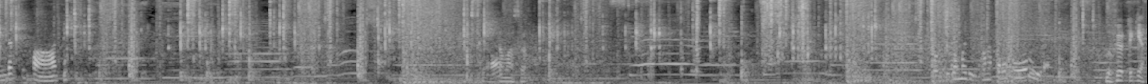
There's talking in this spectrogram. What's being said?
എന്തൊക്കെ പാട്ട്? മാസം പൊട്ടിക്കാൻ മതി അത്ര കേറില്ല ലുഫി ഒറ്റയ്ക്കാ?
